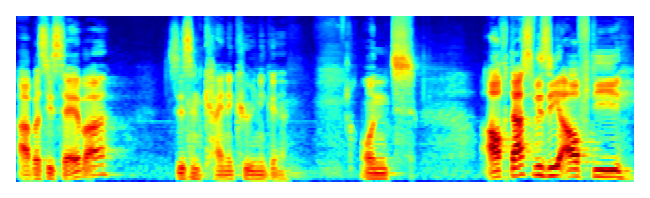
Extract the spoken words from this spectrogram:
aber sie selber, sie sind keine Könige. Und auch das, wie sie auf die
